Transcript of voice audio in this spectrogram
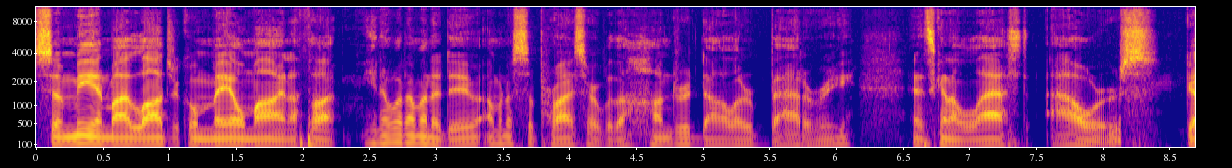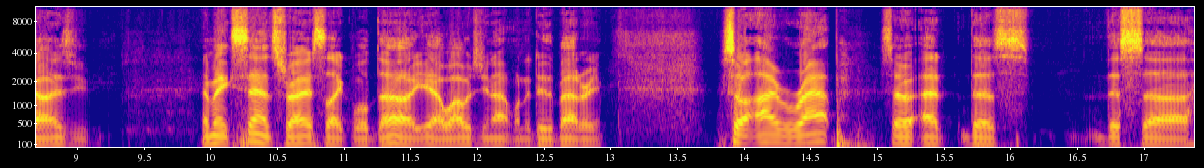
So me and my logical male mind, I thought, you know what I'm going to do? I'm going to surprise her with a hundred dollar battery, and it's going to last hours. Guys, you, it makes sense, right? It's like, well, duh, yeah. Why would you not want to do the battery? So I wrap. So at this this uh,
